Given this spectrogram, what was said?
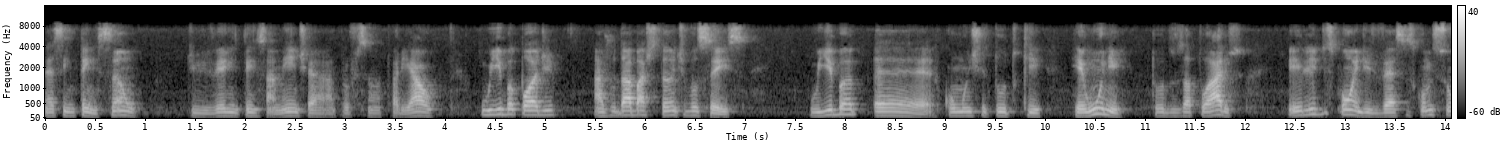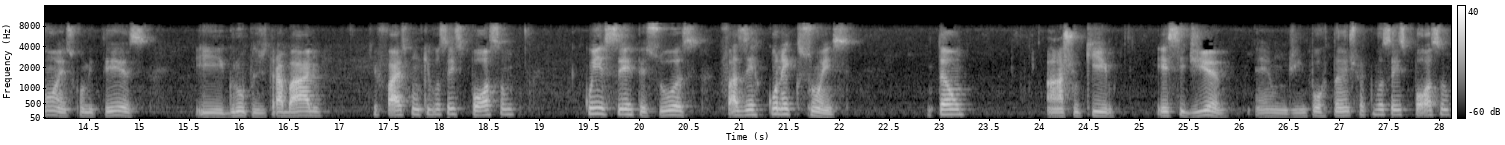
nessa intenção de viver intensamente a, profissão atuarial, o IBA pode ajudar bastante vocês. O IBA, é, como um instituto que reúne todos os atuários, ele dispõe de diversas comissões, comitês e grupos de trabalho que faz com que vocês possam conhecer pessoas, fazer conexões. Então, acho que esse dia é um dia importante para que vocês possam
